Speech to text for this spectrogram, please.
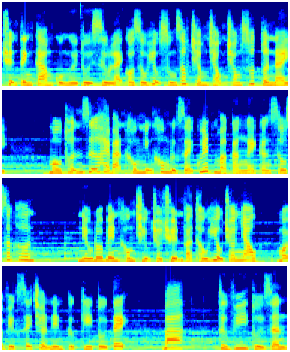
Chuyện tình cảm của người tuổi Sửu lại có dấu hiệu xuống dốc trầm trọng trong suốt tuần này. Mâu thuẫn giữa hai bạn không những không được giải quyết mà càng ngày càng sâu sắc hơn. Nếu đôi bên không chịu trò chuyện và thấu hiểu cho nhau, mọi việc sẽ trở nên cực kỳ tồi tệ. 3. Tử vi tuổi dần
